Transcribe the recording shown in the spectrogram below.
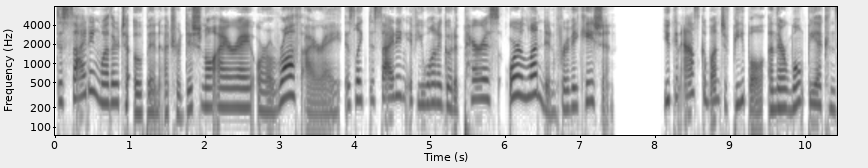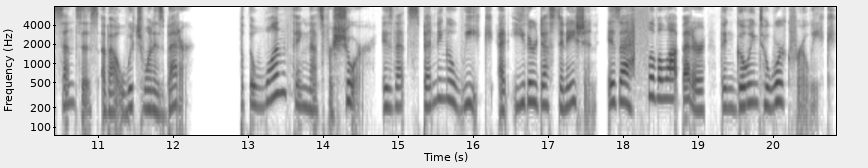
Deciding whether to open a traditional IRA or a Roth IRA is like deciding if you want to go to Paris or London for vacation. You can ask a bunch of people and there won't be a consensus about which one is better. But the one thing that's for sure is that spending a week at either destination is a hell of a lot better than going to work for a week.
